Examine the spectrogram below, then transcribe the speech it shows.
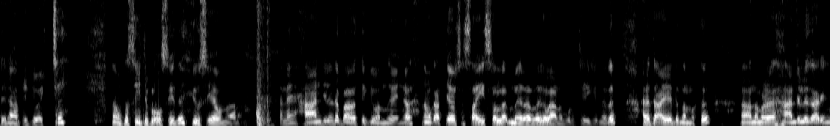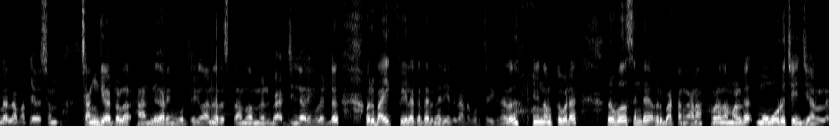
ഇതിനകത്തേക്ക് വെച്ച് നമുക്ക് സീറ്റ് ക്ലോസ് ചെയ്ത് യൂസ് ചെയ്യാവുന്നതാണ്. തന്നെ ഹാൻഡിലിന്റെ ഭാഗത്തേക്ക് വന്നു കഴിഞ്ഞാൽ നമുക്ക് അത്യാവശ്യം സൈസുള്ള മിററുകളാണ് കൊടുത്തിരിക്കുന്നത്. അതിന് താഴെയായിട്ട് നമുക്ക് നമ്മുടെ ഹാൻഡിൽ കാര്യങ്ങളെല്ലാം അത്യാവശ്യം ചങ്കി ആയിട്ടുള്ള ഹാൻഡിൽ കാര്യങ്ങൾ കൊടുത്തിരിക്കുന്നു. അതിന് റിസ്ത എന്ന് പറഞ്ഞൊരു ബാഡ്ജിങ് കാര്യങ്ങളുണ്ട്. ഒരു ബൈക്ക് ഫീലൊക്കെ തരുന്ന രീതിയിലാണ് കൊടുത്തിരിക്കുന്നത്. ഇനി നമുക്കിവിടെ റിവേഴ്സിന്റെ ഒരു ബട്ടൺ കാണാം. ഇവിടെ നമ്മളുടെ മോഡ് ചേഞ്ച് ചെയ്യാനുള്ള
